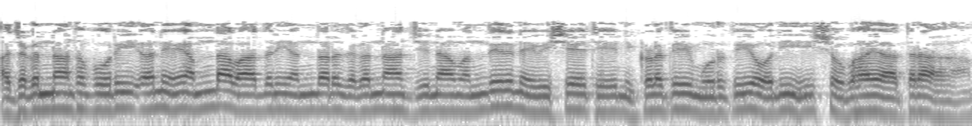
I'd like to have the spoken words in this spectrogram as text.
આ જગન્નાથપુરી અને અમદાવાદની અંદર જગન્નાથજીના મંદિરને વિશેથી નીકળતી મૂર્તિઓની શોભાયાત્રા.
